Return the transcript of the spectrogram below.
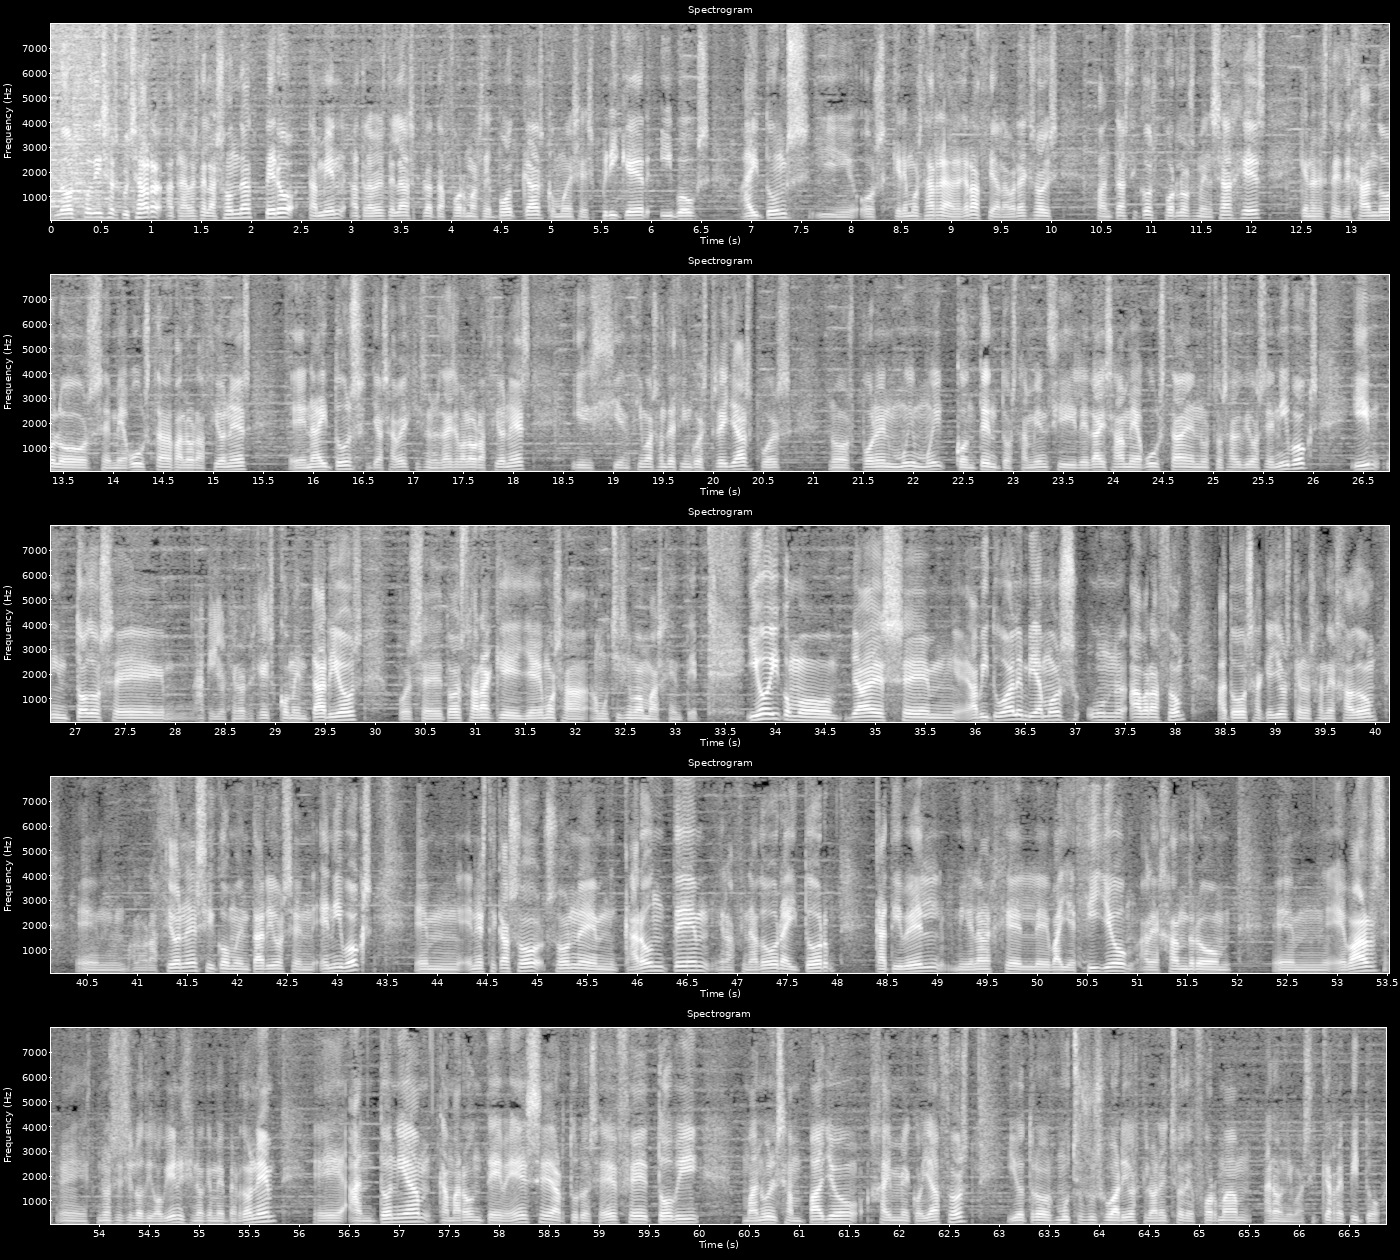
Nos podéis escuchar a través de las ondas, pero también a través de las plataformas de podcast como es Spreaker, Evox, iTunes y os queremos dar las gracias. La verdad que sois fantásticos por los mensajes que nos estáis dejando, los eh, me gustas, valoraciones en iTunes. Ya sabéis que si nos dais valoraciones y si encima son de 5 estrellas, pues nos ponen muy muy contentos. También si le dais a me gusta en nuestros audios en iVoox y en todos eh, aquellos que nos dejéis comentarios, pues eh, todo esto hará que lleguemos a, muchísima más gente. Y hoy, como ya es eh, habitual, enviamos un abrazo a todos aquellos que nos han dejado en valoraciones y comentarios en iVoox. En, en, este caso son Caronte, el afinador, Aitor, Catibel, Miguel Ángel eh, Vallecillo, Alejandro em, Evars, eh, no sé si lo digo bien y si no que me perdone, eh, Antonia, Camarón TMS, Arturo SF, Toby, Manuel Sampaio, Jaime Collazos y otros muchos usuarios que lo han hecho de forma anónima. Así que repito,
